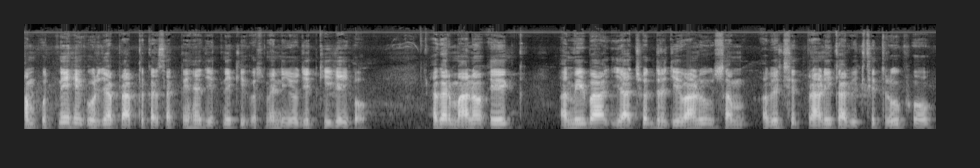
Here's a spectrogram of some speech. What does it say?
हम उतनी ही ऊर्जा प्राप्त कर सकते हैं जितनी कि उसमें नियोजित की गई हो। अगर मानव एक अमीबा या क्षुद्र जीवाणु सम अविकसित प्राणी का विकसित रूप हो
